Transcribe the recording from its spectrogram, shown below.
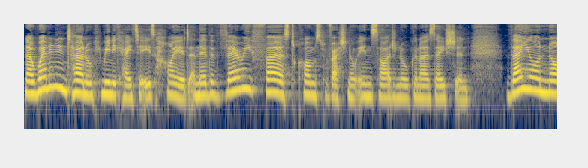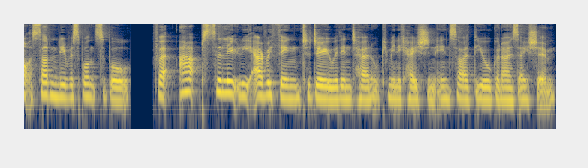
Now, when an internal communicator is hired and they're the very first comms professional inside an organisation, they are not suddenly responsible for absolutely everything to do with internal communication inside the organisation.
